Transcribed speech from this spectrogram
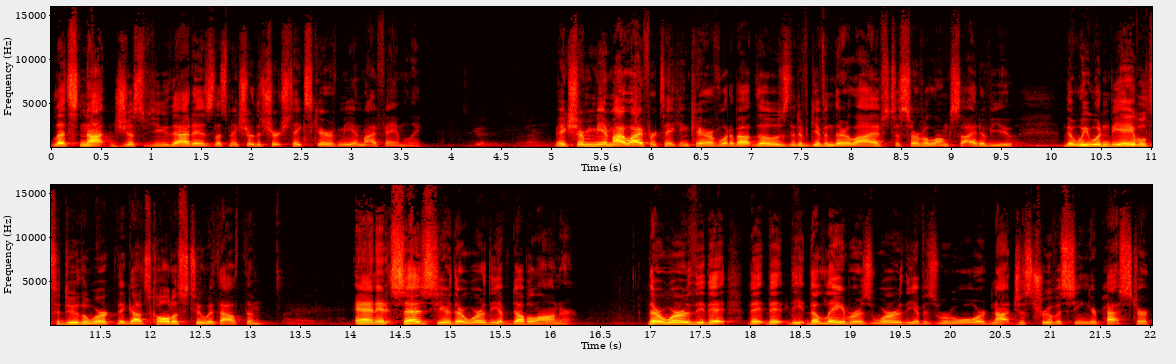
let's not just view that as let's make sure the church takes care of me and my family. Make sure me and my wife are taken care of. What about those that have given their lives to serve alongside of you? That we wouldn't be able to do the work that God's called us to without them. And it says here they're worthy of double honor. They're worthy, the, the, the, the labor is worthy of his reward, not just true of a senior pastor.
